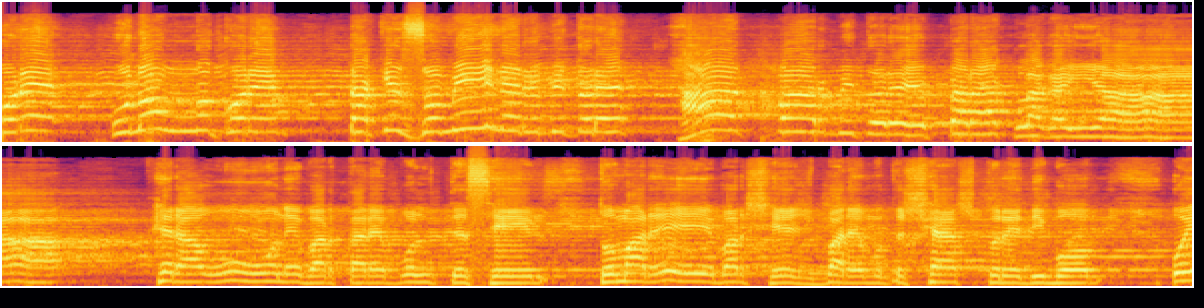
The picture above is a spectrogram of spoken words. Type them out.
করে, উলঙ্গ করে, তাকে জমিনের ভিতরে হাত পার ভিতরে প্যারাক লাগাইয়া ফেরাউন এবার তারে বলতেছে, তোমার এবার শেষবারের মতো শেষ করে দিব। ওই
